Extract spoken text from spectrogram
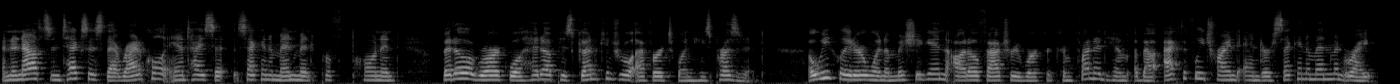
and announced in Texas that radical anti Second Amendment proponent Beto O'Rourke will head up his gun control efforts when he's president. A week later, when a Michigan auto factory worker confronted him about actively trying to end our Second Amendment right,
